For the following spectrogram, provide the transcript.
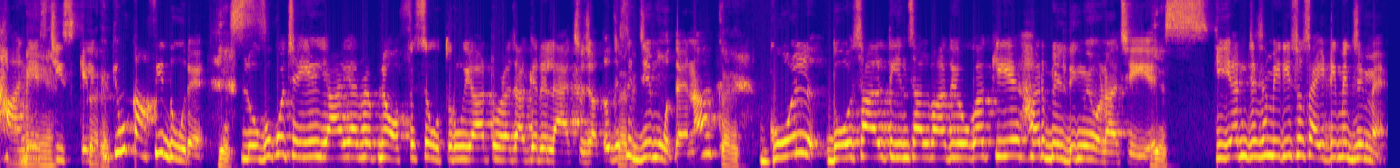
थाने, इस चीज़ के लिए क्योंकि वो काफ़ी दूर है? Yes. लोगों को चाहिए यार यार मैं अपने ऑफ़िस से उतरू यार थोड़ा जाके रिलैक्स हो जाता हूँ। जैसे जिम होता है ना गोल दो साल तीन साल बाद ये होगा कि ये हर बिल्डिंग में होना चाहिए। यस कि यार जैसे मेरी सोसाइटी में जिम है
